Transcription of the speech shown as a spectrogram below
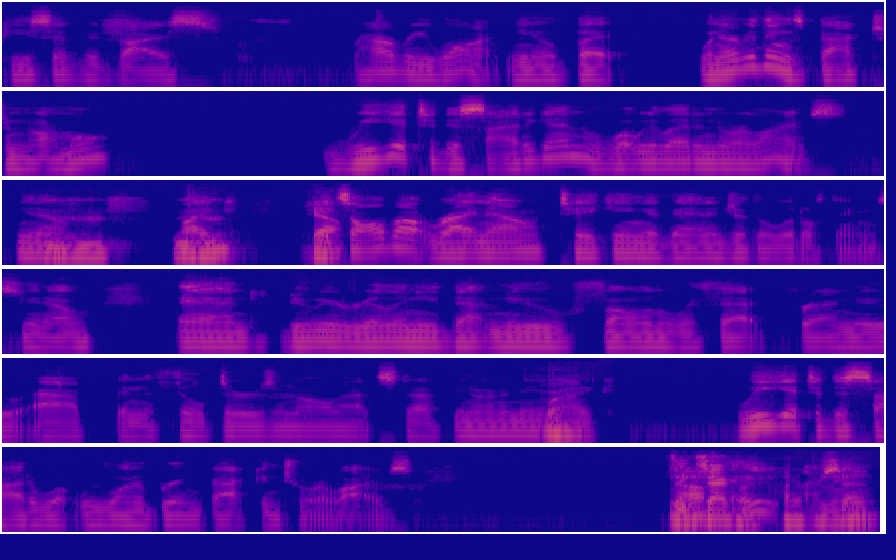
piece of advice however you want you know but when everything's back to normal we get to decide again what we let into our lives you know Mhm, like mhm. Yeah. it's all about right now taking advantage of the little things you know and do we really need that new phone with that brand new app and the filters and all that stuff you know what i mean Right. like we get to decide what we want to bring back into our lives No, Exactly. Hundred percent,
